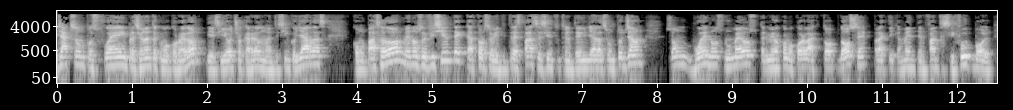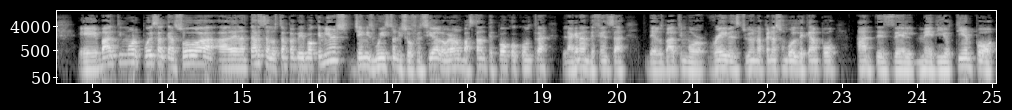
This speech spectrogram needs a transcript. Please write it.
Jackson pues fue impresionante como corredor, 18 carreras, 95 yardas. Como pasador, menos eficiente, 14, 23 pases, 131 yardas, un touchdown. Son buenos números. Terminó como quarterback top 12 prácticamente en fantasy football. Eh, Baltimore pues alcanzó a, adelantarse a los Tampa Bay Buccaneers. James Winston y su ofensiva lograron bastante poco contra la gran defensa de los Baltimore Ravens. Tuvieron apenas un gol de campo antes del medio tiempo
